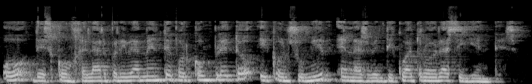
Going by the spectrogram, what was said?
o descongelar previamente por completo y consumir en las 24 horas siguientes.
